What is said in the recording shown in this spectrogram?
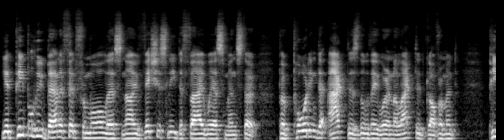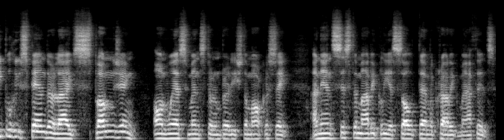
Yet people who benefit from all this now viciously defy Westminster, purporting to act as though they were an elected government. People who spend their lives sponging on Westminster and British democracy and then systematically assault democratic methods.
